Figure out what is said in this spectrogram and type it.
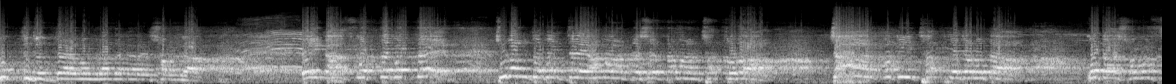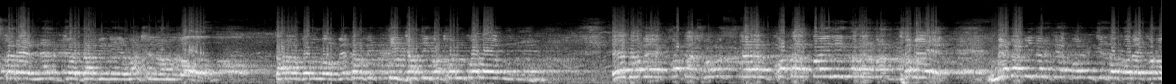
মুক্তিযোদ্ধা এবং রাজাকারের সংজ্ঞা। এই কাজ করতে করতে চূড়ান্ত পর্যায়ে আমার দেশের দামাল ছাত্ররা, চার কোটি ছাত্র জনতা কোটা সংস্কারের ন্যায্য দাবি নিয়ে মাঠে নামলো। তারা বলল মেধাভিত্তিক জাতি গঠন করুন। এভাবে কোটা সংস্কারের কোটা তৈরি করার মাধ্যমে মেধাবীদেরকে বঞ্চিত করে কোনো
